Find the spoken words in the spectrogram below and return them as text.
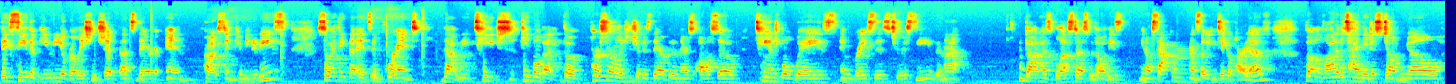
they see the beauty of relationship that's there in Protestant communities. So I think that it's important that we teach people that the personal relationship is there, but then there's also tangible ways and graces to receive, and that God has blessed us with all these, you know, sacraments that we can take a part of. But a lot of the time, they just don't know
